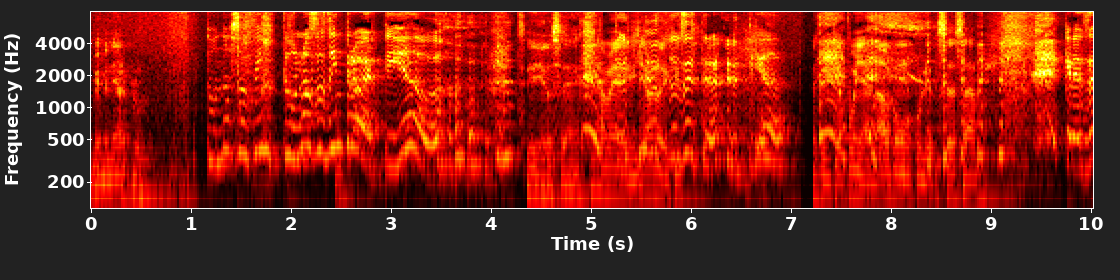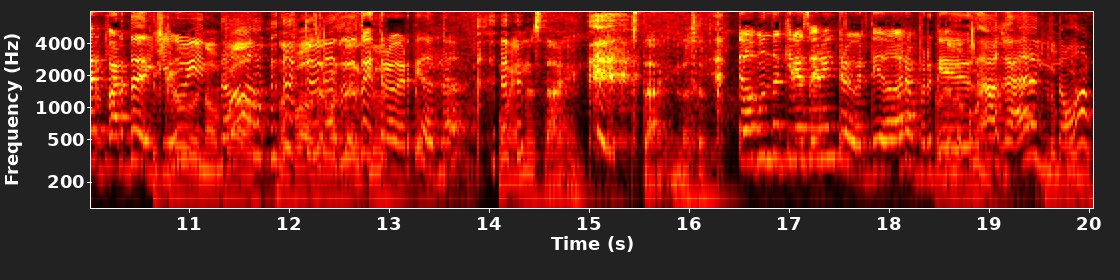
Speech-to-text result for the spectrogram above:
Bienvenida al club. tú no no sos, in- tú no sos introvertido. Sí, yo sé. Ya me, ya me lo Tú sos introvertido. Me sentí apuñalado como Julio César. ¿Quieres ser parte del El club? club, no no, puedo, no puedo ser no parte del club. introvertido, ¿no? Bueno, está bien. Está bien, lo acepto. Todo el mundo quiere ser introvertido ahora porque, Porque lo cool. ajá, Lo no. cool.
